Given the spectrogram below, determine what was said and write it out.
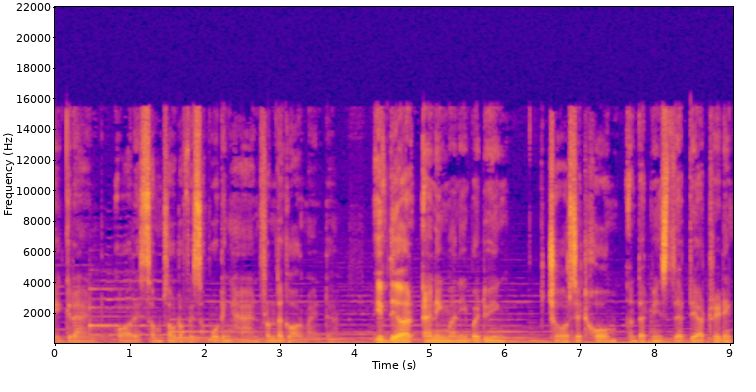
a grant or a, some sort of a supporting hand from the government. If they are earning money by doing chores at home and that means that they are trading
